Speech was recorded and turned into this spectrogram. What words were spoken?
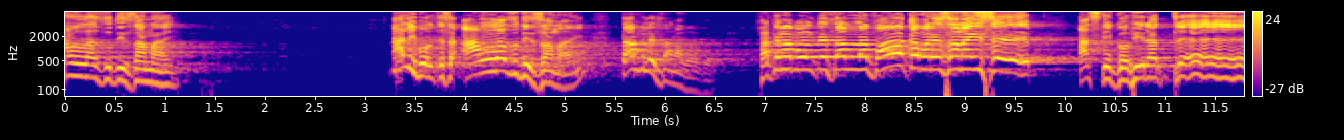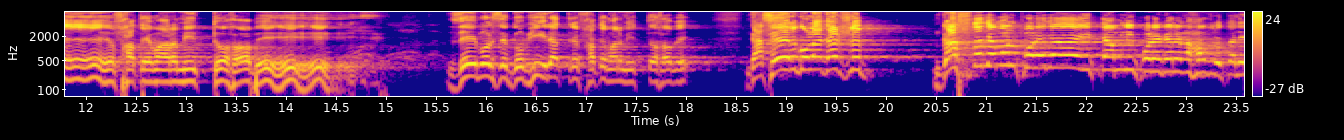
আল্লাহ যদি জানায় আলী বলতেছে, আল্লাহ যদি জানায়, তাহলে জানা যাবে ফাতেমা বলতেছে, আল্লাহ পাক আমারে জানাইছে, আজকে গভীর রাত্রে ফাতেমার মৃত্যু হবে। যে বলছে, গভীর রাত্রে ফাতেমার মৃত্যু হবে। গাছের গোড়া কাটলে গাছটা যেমন পড়ে যায়, তেমনি পড়ে গেলেন হজরত আলী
